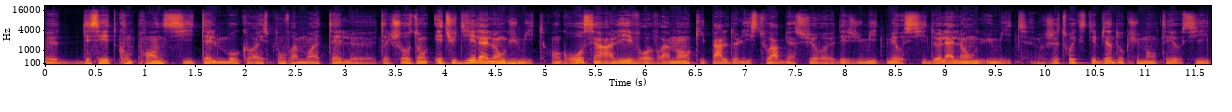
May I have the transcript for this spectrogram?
euh, d'essayer de comprendre si tel mot correspond vraiment à telle, euh, telle chose. Donc étudier la langue humite. En gros, c'est un livre vraiment qui parle de l'histoire, bien sûr, euh, des humites, mais aussi de la langue humite. J'ai trouvé que c'était bien documenté aussi.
